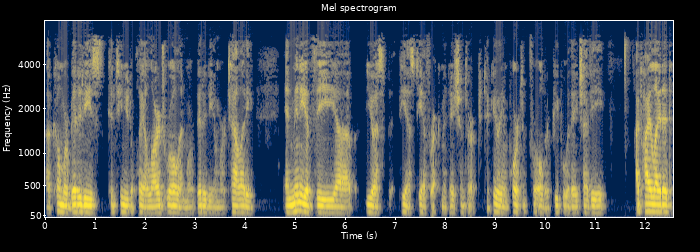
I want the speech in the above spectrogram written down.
Uh, comorbidities continue to play a large role in morbidity and mortality. And many of the uh, US PSTF recommendations are particularly important for older people with HIV. I've highlighted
